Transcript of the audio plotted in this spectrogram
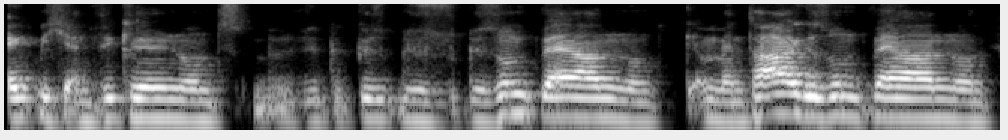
endlich entwickeln und gesund werden und mental gesund werden. Und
